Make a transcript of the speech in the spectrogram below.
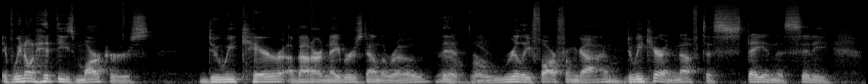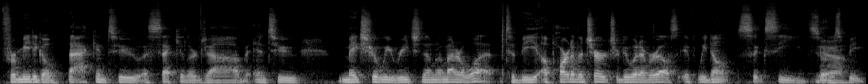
if we don't hit these markers, do we care about our neighbors down the road that are really far from God? Mm-hmm. Do we care enough to stay in this city for me to go back into a secular job and to make sure we reach them no matter what, to be a part of a church or do whatever else if we don't succeed, so Yeah. to speak?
